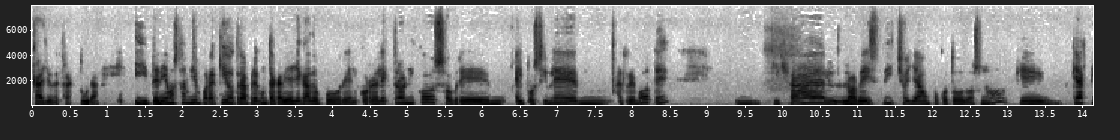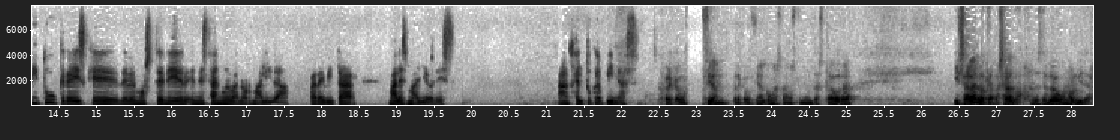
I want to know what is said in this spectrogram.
callo de fractura. Y teníamos también por aquí otra pregunta que había llegado por el correo electrónico sobre mm, el posible mm, rebote quizá lo habéis dicho ya un poco todos, ¿no? ¿Qué, actitud creéis que debemos tener en esta nueva normalidad para evitar males mayores? Ángel, ¿tú qué opinas? Precaución, precaución como estamos teniendo hasta ahora. Y saber lo que ha pasado, desde luego, no olvidar.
